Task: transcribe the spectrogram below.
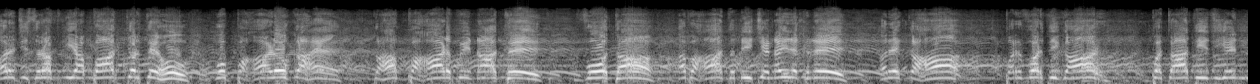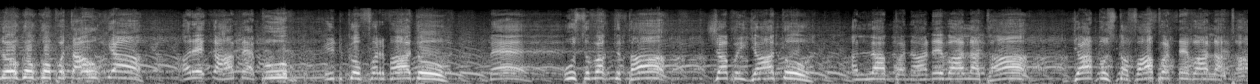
ارے، جس رب کی آپ بات کرتے ہو، وہ پہاڑوں کا ہے۔ کہا، پہاڑ بھی نہ تھے، وہ تھا۔ اب ہاتھ نیچے نہیں رکھنے۔ ارے، کہا، پروردگار، بتا دیجیے ان لوگوں کو، بتاؤں کیا؟ ارے کہا محبوب؟ ان کو فرما دو۔ میں اس وقت تھا جب یا تو اللہ بنانے والا تھا یا مصطفیٰ بننے والا تھا۔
